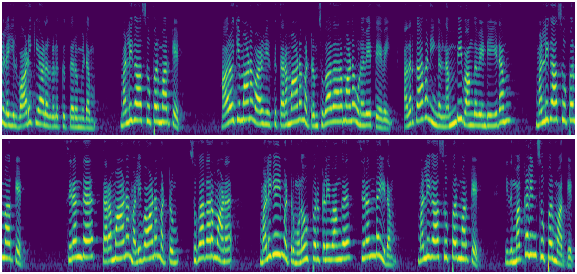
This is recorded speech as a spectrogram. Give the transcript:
விலையில் வாடிக்கையாளர்களுக்கு தரும் இடம் மல்லிகா சூப்பர் மார்க்கெட். ஆரோக்கியமான வாழ்விற்கு தரமான மற்றும் சுகாதாரமான உணவே தேவை. அதற்காக நீங்கள் நம்பி வாங்க வேண்டிய இடம் மல்லிகா சூப்பர் மார்க்கெட். சிறந்த தரமான மலிவான மற்றும் சுகாதாரமான மளிகை மற்றும் உணவுப் பொருட்களை வாங்க சிறந்த இடம் மல்லிகா சூப்பர் மார்க்கெட். இது மக்களின் சூப்பர் மார்க்கெட்.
